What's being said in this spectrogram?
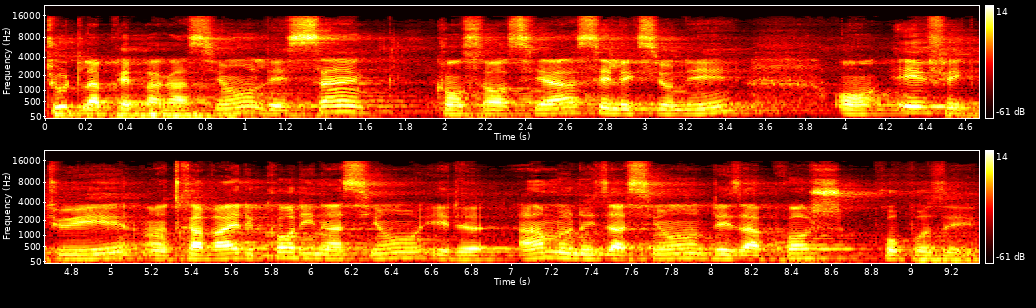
toute la préparation, les cinq consortia sélectionnés ont effectué un travail de coordination et de harmonisation des approches proposées.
